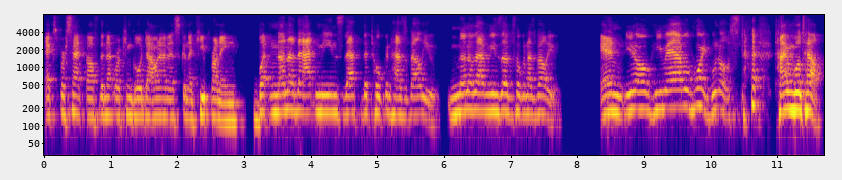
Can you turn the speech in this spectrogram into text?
X percent of the network can go down and it's going to keep running. But none of that means that the token has value. None of that means that the token has value. And, you know, he may have a point. Who knows? Time will tell.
